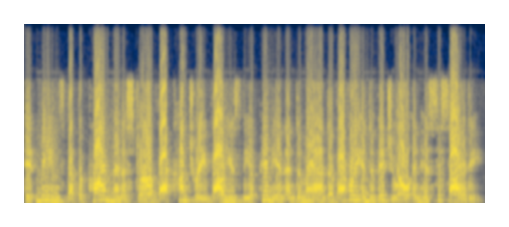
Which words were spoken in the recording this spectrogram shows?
it means that the Prime Minister of that country values the opinion and demand of every individual in his society.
